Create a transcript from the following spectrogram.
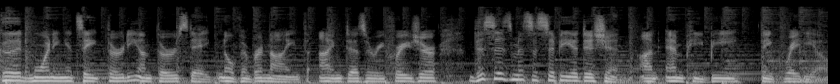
Good morning. It's 8:30 on Thursday, November 9th. I'm Desiree Frazier. This is Mississippi Edition on MPB Think Radio.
